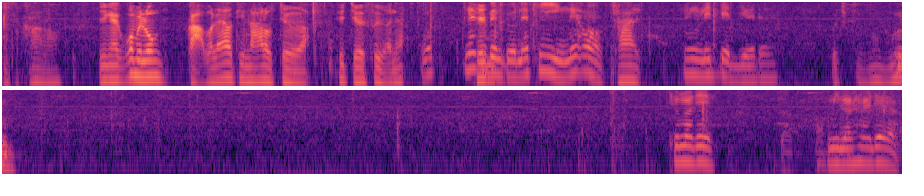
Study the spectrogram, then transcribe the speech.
มันจะฆ่าเรา ยังไงก็ไม่ลงกะไว้แล้วที่น้าเราเจออะที่เจอเสือเนี่ย น่าที่จะเป็นตัวเนี้ยที่ยิงไม่ออกใช่ยังลิดเด็ดเยอะด้วยผมจะกินพวกมึงขึ้นมาดิ มีอะไรให้ด้วยอะ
